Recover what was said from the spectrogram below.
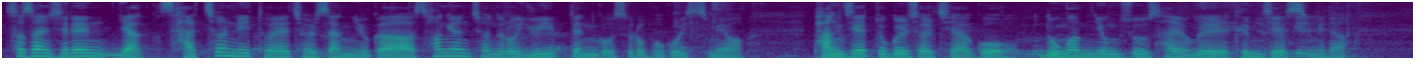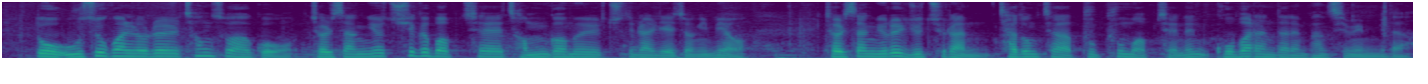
서산시는 약 4천 리터의 절상류가 성현천으로 유입된 것으로 보고 있으며 방제 뚝을 설치하고 농업용수 사용을 금지했습니다. 또 우수관로를 청소하고 절상류 취급업체 점검을 추진할 예정이며 절상류를 유출한 자동차 부품 업체는 고발한다는 방침입니다.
